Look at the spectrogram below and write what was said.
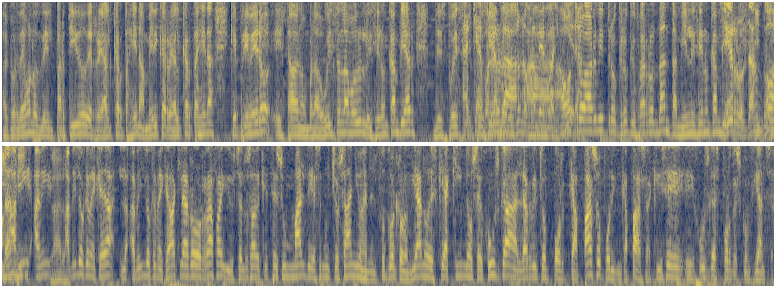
Acordémonos del partido de Real Cartagena, América Real Cartagena, que primero estaba nombrado Wilson Lamoro, lo hicieron cambiar. Después Ah, es que por pusieron a, no cambia a- a otro árbitro, creo que fue a Roldán, también lo hicieron cambiar. Sí, Roldán, Y- No, y- a sí, mí, a, mí, claro. a mí lo que me queda, a mí lo que me queda claro, Rafa, y usted lo sabe que este es un mal de hace muchos años en el fútbol colombiano, es que aquí no se juzga al árbitro por capaz o por incapaz, aquí se eh, juzga es por desconfianza.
